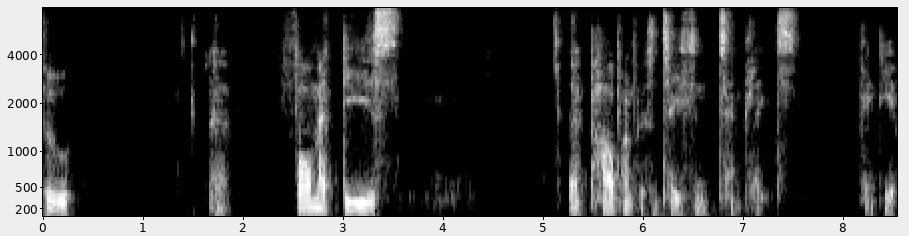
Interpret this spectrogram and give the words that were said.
to uh, format these PowerPoint presentation templates. Thank you.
